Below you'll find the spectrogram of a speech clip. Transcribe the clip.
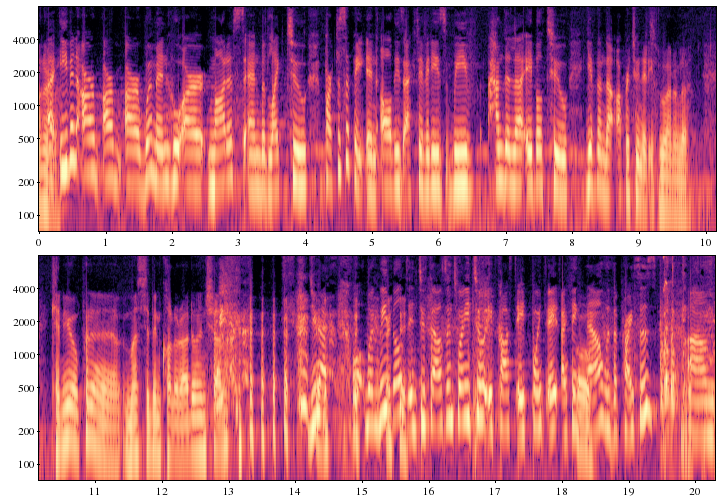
uh, even our, our, our women who are modest and would like to participate in all these activities, we've, alhamdulillah, able to give them that opportunity. Subhanallah. Can you open a masjid in Colorado, inshallah? Do you have, well, when we built in 2022, it cost 8.8. I think Oh. now with the prices, um,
